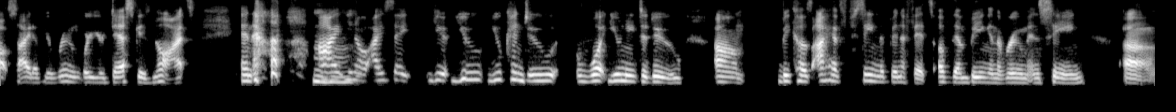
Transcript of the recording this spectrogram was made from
outside of your room where your desk is not. And mm-hmm. I, you know, I say, you, you, you can do what you need to do. Um, because I have seen the benefits of them being in the room and seeing uh,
